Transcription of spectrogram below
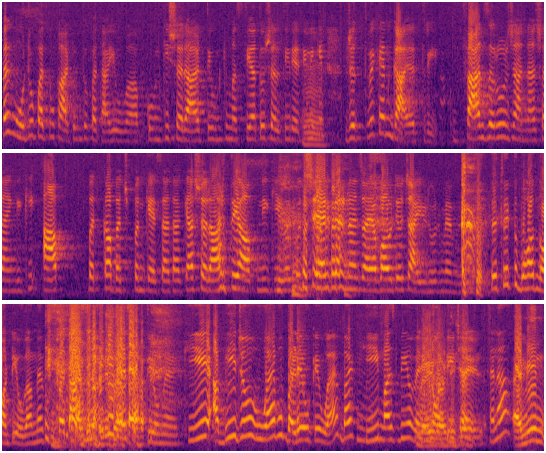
वेल मोटू पतलू कार्टून तो पता ही होगा आपको। उनकी शरारतें उनकी मस्तियाँ तो चलती रहती हम्म। लेकिन ऋत्विक एंड गायत्री फ़ैन ज़रूर जानना चाहेंगे कि आप का बचपन कैसा था? क्या शरारतें आपने की अगर कुछ शेयर करना चाहे about your childhood memory Hrithik तो बहुत नॉटी होगा। मैं बता नहीं दे सकती हूँ मैं। कि ये अभी जो हुआ है वो बड़े होके हुआ है but he must be a very naughty child है ना? I mean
